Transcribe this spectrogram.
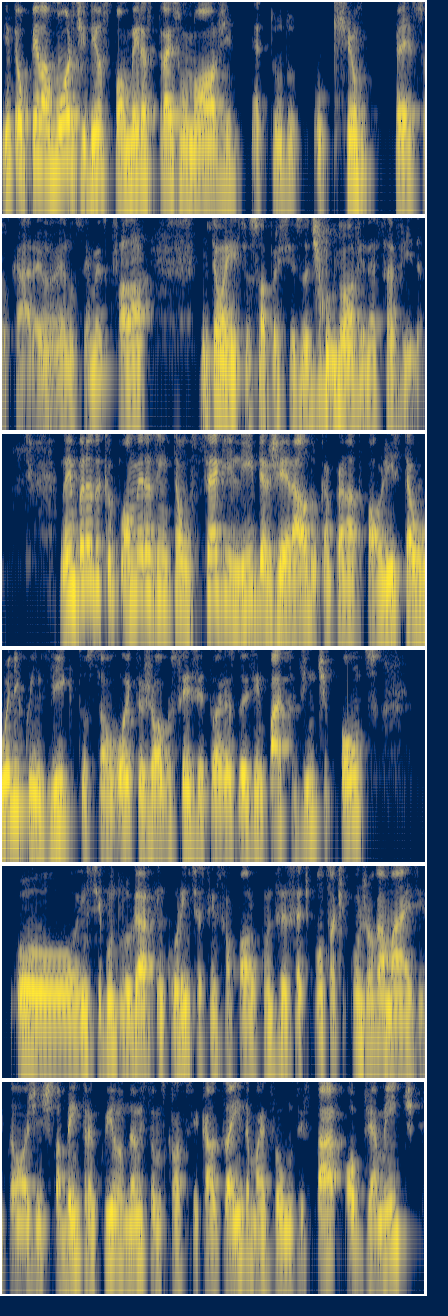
Então, pelo amor de Deus, Palmeiras traz um 9, é tudo o que eu peço, cara. Eu, eu não sei mais o que falar. Então é isso, eu só preciso de um 9 nessa vida. Lembrando que o Palmeiras, então, segue líder geral do Campeonato Paulista, é o único invicto, são oito jogos, seis vitórias, dois empates, 20 pontos. O, em segundo lugar tem Corinthians, tem São Paulo com 17 pontos, só que com um jogo a mais. Então a gente está bem tranquilo, não estamos classificados ainda, mas vamos estar, obviamente.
